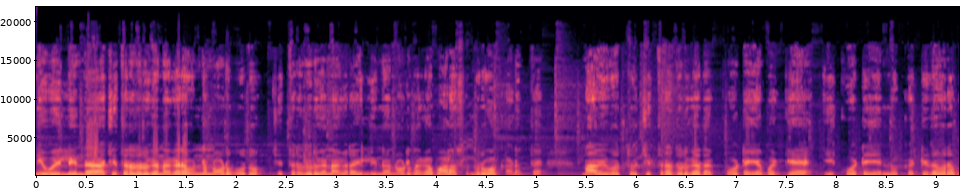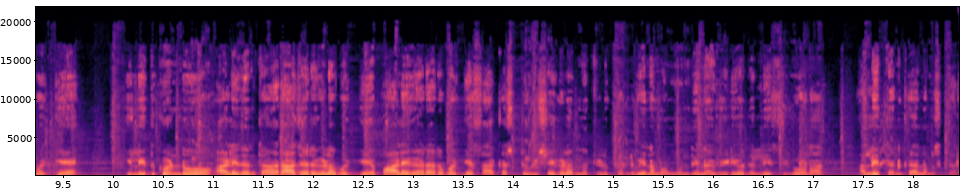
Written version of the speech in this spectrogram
ನೀವು ಇಲ್ಲಿಂದ ಚಿತ್ರದುರ್ಗ ನಗರವನ್ನು ನೋಡ್ಬೋದು. ಚಿತ್ರದುರ್ಗ ನಗರ ಇಲ್ಲಿಂದ ನೋಡಿದಾಗ ಭಾಳ ಸುಂದರವಾಗಿ ಕಾಣುತ್ತೆ. ನಾವಿವತ್ತು ಚಿತ್ರದುರ್ಗದ ಕೋಟೆಯ ಬಗ್ಗೆ, ಈ ಕೋಟೆಯನ್ನು ಕಟ್ಟಿದವರ ಬಗ್ಗೆ ಇಲ್ಲಿದ್ದುಕೊಂಡು ಆಳಿದಂತಹ ರಾಜರುಗಳ ಬಗ್ಗೆ, ಪಾಳೆಗಾರರ ಬಗ್ಗೆ ಸಾಕಷ್ಟು ವಿಷಯಗಳನ್ನು ತಿಳ್ಕೊಂಡ್ವಿ. ನಮ್ಮ ಮುಂದಿನ ವಿಡಿಯೋದಲ್ಲಿ ಸಿಗೋಣ. ಅಲ್ಲಿ ತನಕ ನಮಸ್ಕಾರ.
